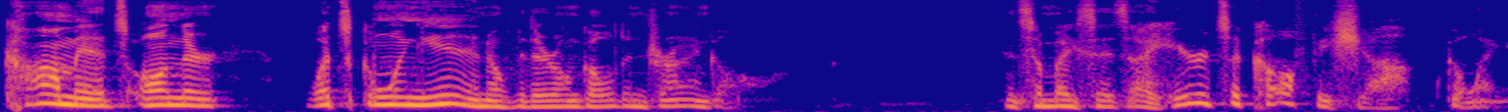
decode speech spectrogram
comments on their what's going in over there on Golden Triangle. And somebody says, I hear it's a coffee shop going in.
